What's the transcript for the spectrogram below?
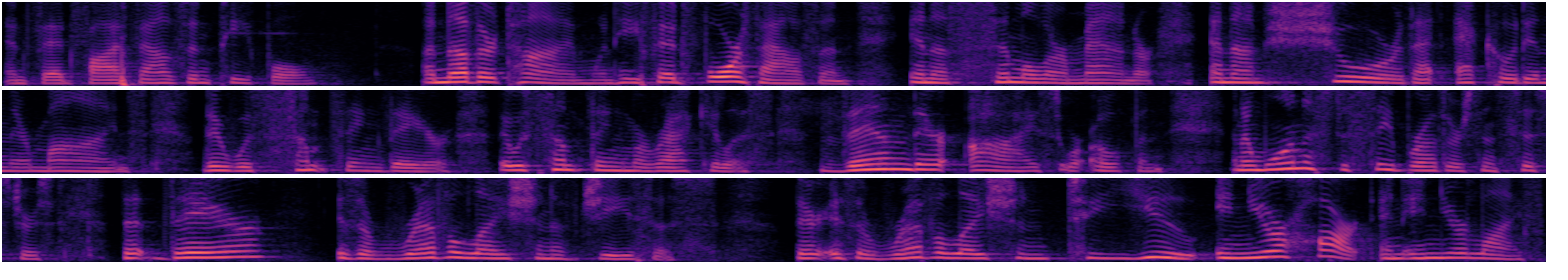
and fed 5,000 people. Another time when he fed 4,000 in a similar manner. And I'm sure that echoed in their minds. There was something there, there was something miraculous. Then their eyes were open. And I want us to see, brothers and sisters, that there is a revelation of Jesus. There is a revelation to you in your heart and in your life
